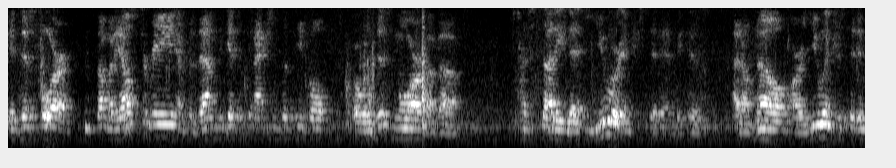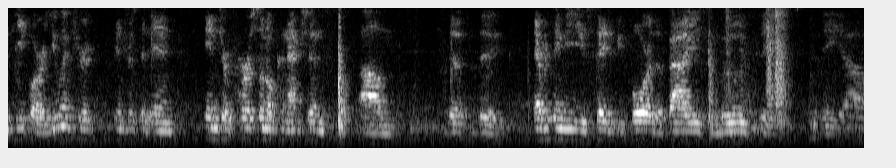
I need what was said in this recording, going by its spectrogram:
is this for somebody else to read and for them to get the connections of people? Or was this more of a, a study that you were interested in? Because I don't know, are you interested in people? Are you inter interested in interpersonal connections? Um, the, the, everything that you stated before, the values, the moods, the, the, uh,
